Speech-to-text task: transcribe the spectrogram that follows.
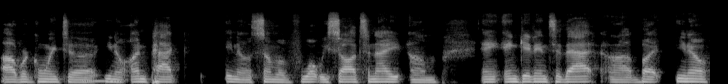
Uh, we're going to, you know, unpack you know some of what we saw tonight um, and, and get into that uh, but you know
